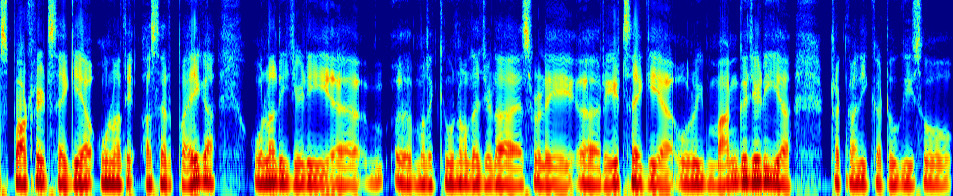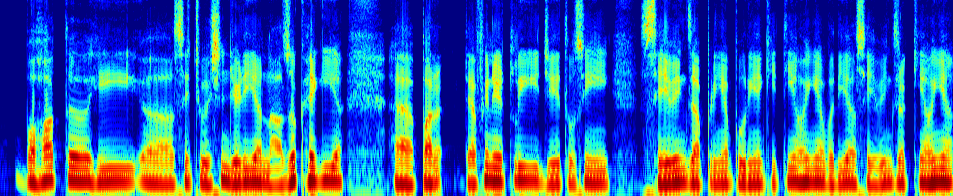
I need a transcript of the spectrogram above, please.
ਸਪੌਟ ਰੇਟਸ ਹੈਗੇ ਆ, ਉਹਨਾਂ ਤੇ ਅਸਰ ਪਏਗਾ। ਉਹਨਾਂ ਦੀ ਜਿਹੜੀ ਮਤਲਬ ਕਿ ਉਹਨਾਂ ਦਾ ਜਿਹੜਾ ਇਸ ਵੇਲੇ ਰੇਟਸ ਹੈਗੇ ਆ, ਉਹਦੀ ਮੰਗ ਜਿਹੜੀ ਆ, ਟਰੱਕਾਂ ਦੀ ਘਟੂਗੀ। ਸੋ ਬਹੁਤ ਹੀ ਸਿਚੁਏਸ਼ਨ ਜਿਹੜੀ ਆ ਨਾਜ਼ੁਕ ਹੈਗੀ ਆ। ਪਰ ਡੈਫੀਨਿਟਲੀ ਜੇ ਤੁਸੀਂ ਸੇਵਿੰਗਸ ਆਪਣੀਆਂ ਪੂਰੀਆਂ ਕੀਤੀਆਂ ਹੋਈਆਂ ਵਧੀਆ ਸੇਵਿੰਗਸ ਰੱਖੀਆਂ ਹੋਈਆਂ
